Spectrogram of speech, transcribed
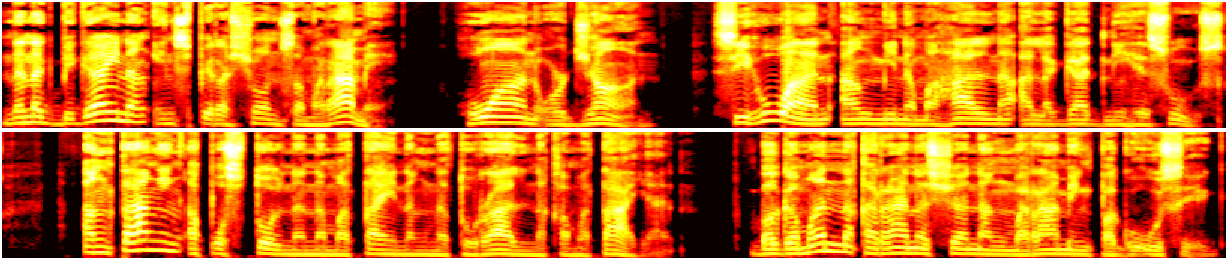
na nagbigay ng inspirasyon sa marami. Juan or John. Si Juan ang minamahal na alagad ni Jesus, ang tanging apostol na namatay ng natural na kamatayan. Bagaman nakaranas siya ng maraming pag-uusig,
